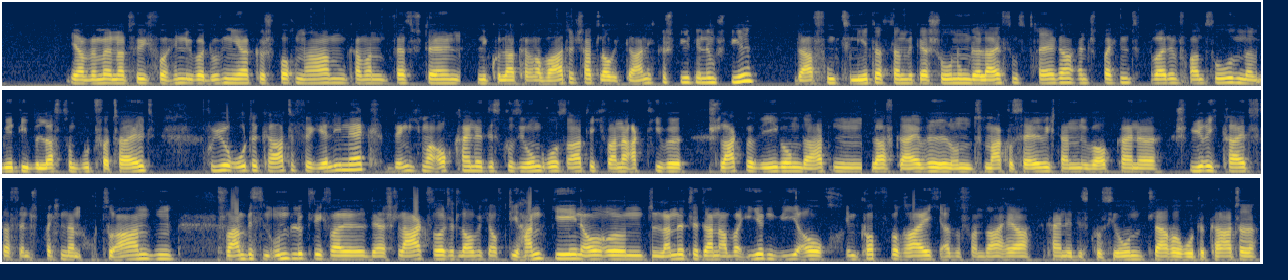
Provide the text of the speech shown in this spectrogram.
Ja, wenn wir natürlich vorhin über Duvniak gesprochen haben, kann man feststellen, Nikola Karabatic hat, glaube ich, gar nicht gespielt in dem Spiel. Da funktioniert das dann mit der Schonung der Leistungsträger entsprechend bei den Franzosen. Da wird die Belastung gut verteilt. Frühe rote Karte für Jelinek, denke ich mal auch keine Diskussion großartig, war eine aktive Schlagbewegung. Da hatten Lars Geibel und Markus Helwig dann überhaupt keine Schwierigkeit, das entsprechend dann auch zu ahnden. Es war ein bisschen unglücklich, weil der Schlag sollte, glaube ich, auf die Hand gehen und landete dann aber irgendwie auch im Kopfbereich. Also von daher keine Diskussion, klare rote Karte.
